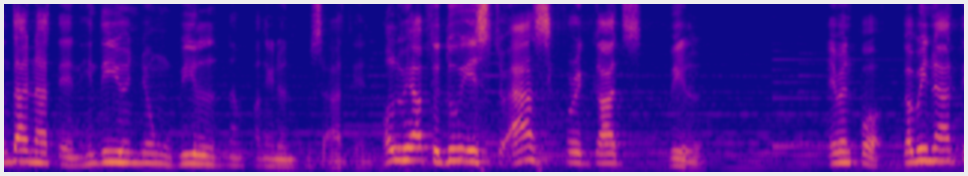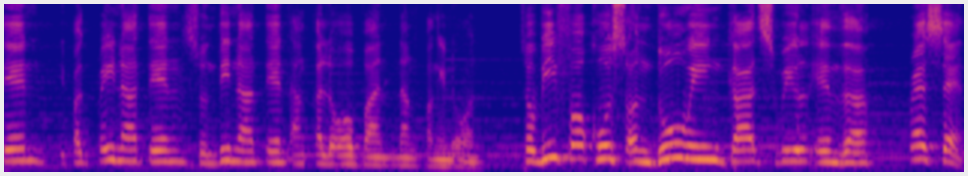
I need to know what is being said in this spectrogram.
handaan natin, hindi yun yung will ng Panginoon po sa atin. All we have to do is to ask for God's will. Amen po. Gawin natin, ipag-pray natin, sundin natin ang kalooban ng Panginoon. So be focused on doing God's will in the present.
